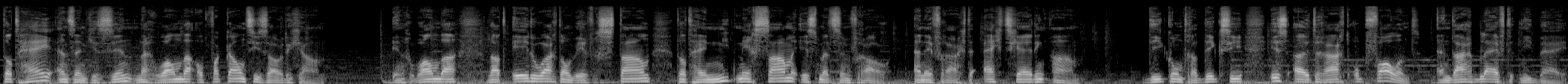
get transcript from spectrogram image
dat hij en zijn gezin naar Rwanda op vakantie zouden gaan. In Rwanda laat Eduard dan weer verstaan dat hij niet meer samen is met zijn vrouw en hij vraagt de echtscheiding aan. Die contradictie is uiteraard opvallend en daar blijft het niet bij.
